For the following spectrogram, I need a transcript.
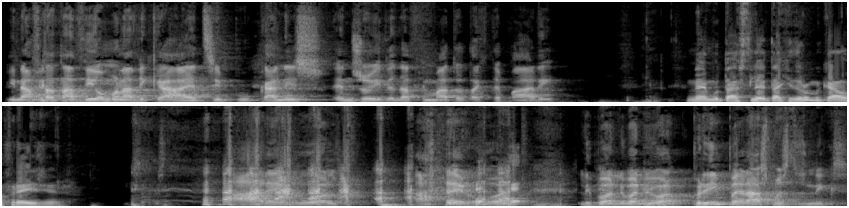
είναι αυτά τα δύο μοναδικά έτσι, που κανείς εν ζωή δεν τα θυμάται όταν έχετε πάρει. Ναι, μου τα έστειλε ταχυδρομικά ο Φρέιζερ. Άρε Γουόλτ. Άρε Γουόλτ. λοιπόν, λοιπόν, λοιπόν, πριν περάσουμε στους Νικς.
